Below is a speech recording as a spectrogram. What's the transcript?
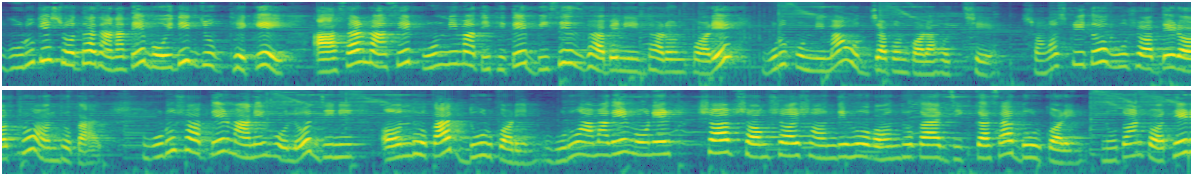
গুরুকে শ্রদ্ধা জানাতে বৈদিক যুগ থেকেই আষাঢ় মাসের পূর্ণিমা তিথিতে বিশেষভাবে নির্ধারণ করে গুরু পূর্ণিমা উদযাপন করা হচ্ছে। সংস্কৃত গু শব্দের অর্থ অন্ধকার। গুরু শব্দের মানে হলো যিনি অন্ধকার দূর করেন। গুরু আমাদের মনের সব সংশয়, সন্দেহ, অন্ধকার, জিজ্ঞাসা দূর করেন। নূতন পথের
